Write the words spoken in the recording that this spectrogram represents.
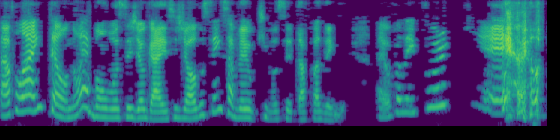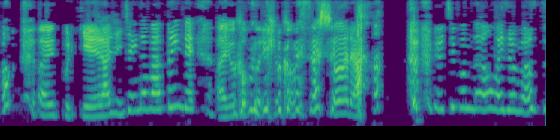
ela falou, ah, então, não é bom você jogar esses jogos sem saber o que você tá fazendo. Aí eu falei, por quê? Aí ela falou, aí, porque a gente ainda vai aprender. Aí eu comecei a chorar. Eu, tipo, não, mas eu gosto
